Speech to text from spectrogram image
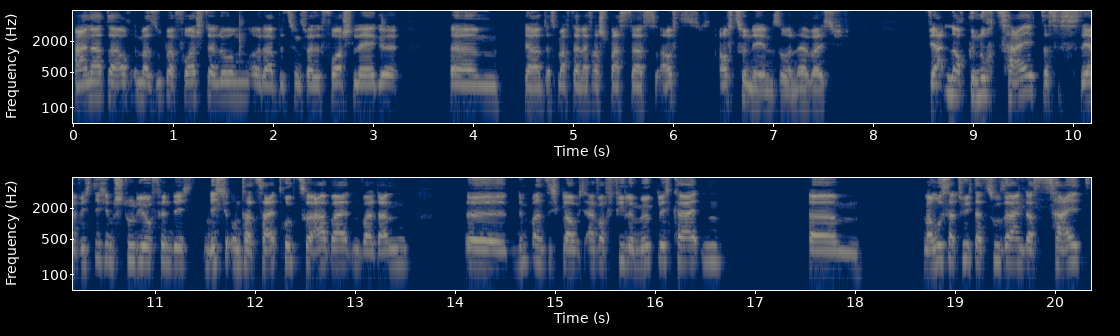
Anna hat da auch immer super Vorstellungen oder beziehungsweise Vorschläge. Ähm, ja, das macht dann einfach Spaß, das auf, aufzunehmen, so, ne? Weil ich, wir hatten auch genug Zeit, das ist sehr wichtig im Studio, finde ich, nicht unter Zeitdruck zu arbeiten, weil dann äh, nimmt man sich, glaube ich, einfach viele Möglichkeiten. Ähm, man muss natürlich dazu sagen, dass Zeit,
